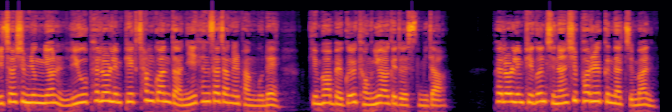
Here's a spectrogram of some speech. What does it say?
2016년 리우 패럴림픽 참관단이 행사장을 방문해 김화백을 격려하기도 했습니다. 패럴림픽은 지난 18일 끝났지만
